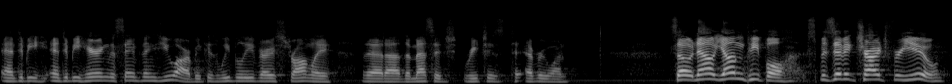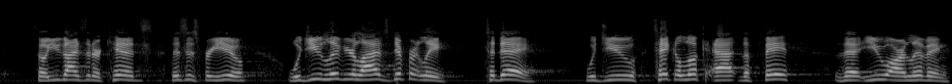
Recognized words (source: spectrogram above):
and to, be, and to be hearing the same things you are because we believe very strongly that uh, the message reaches to everyone. So, now, young people, specific charge for you. So, you guys that are kids, this is for you. Would you live your lives differently today? Would you take a look at the faith that you are living,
